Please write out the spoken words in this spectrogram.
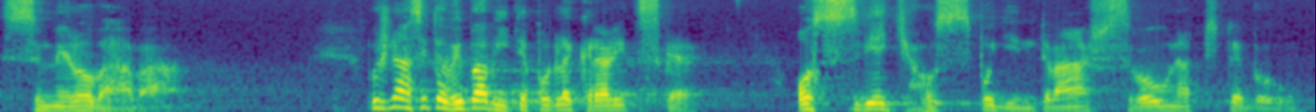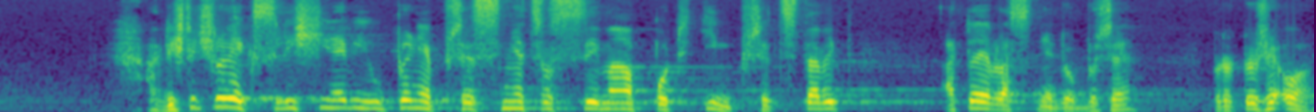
smilovává. Možná si to vybavíte podle kralické. Osvěť hospodin tvář svou nad tebou. A když to člověk slyší, neví úplně přesně, co si má pod tím představit, a to je vlastně dobře, protože o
